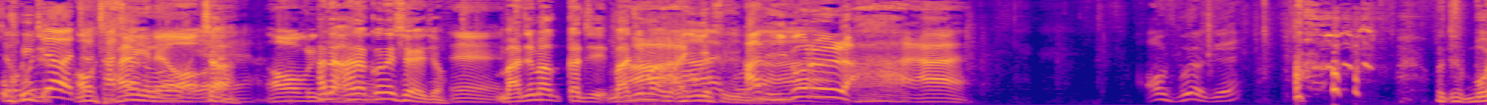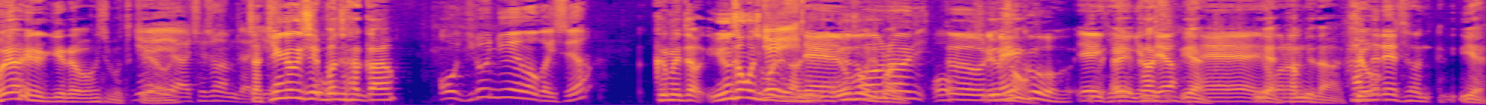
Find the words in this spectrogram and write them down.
저 혼자 저 어. 다행이네요. 예. 자, 어, 그러니까. 하나, 하나 꺼내셔야죠. 예. 마지막까지, 마지막 아, 하겠습니다. 아니 이거를 아, 아. 어 뭐야 이게? 뭐야, 이렇게라고 하시면 어떡해요. 예, 예, 죄송합니다. 자, 예. 김경진 씨 어, 먼저 갈까요? 어 이런 유행어가 있어요? 그러면 저 윤성호 씨 먼저 예, 예. 가요. 네, 윤성호 씨 먼저. 그 우리. 맹구 예, 예, 예, 예, 요거는 갑니다. 큐. 하늘에서 예.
